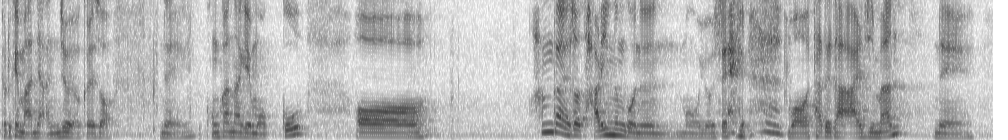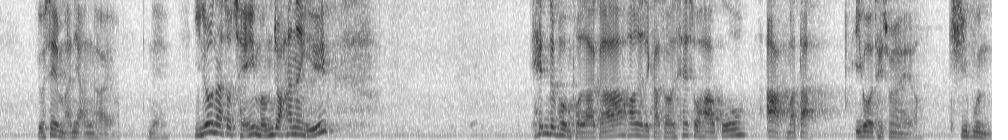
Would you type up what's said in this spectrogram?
그렇게 많이 안 줘요. 그래서 네 건강하게 먹고 어 한가에서 다리는 거는 뭐 요새 뭐 다들 다 알지만 네 요새 많이 안 가요. 네. 일어나서 제일 먼저 하는 일? 핸드폰 보다가 화장실 가서 세수하고 아 맞다. 이거 되게 중요해요. 기분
